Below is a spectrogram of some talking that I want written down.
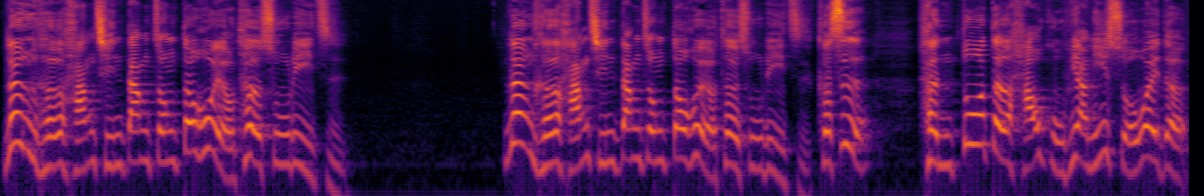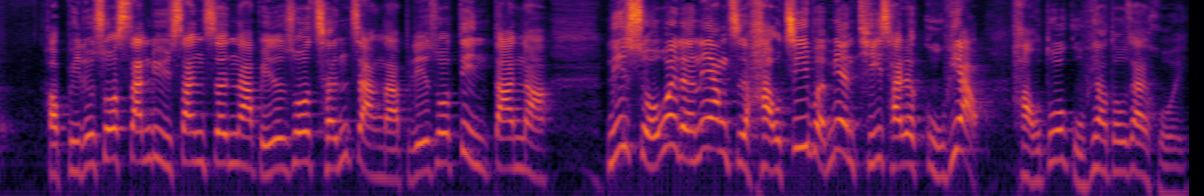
任何行情当中都会有特殊例子，任何行情当中都会有特殊例子。可是很多的好股票，你所谓的好，比如说三绿三升啊，比如说成长啊，比如说订单啊，你所谓的那样子好基本面题材的股票，好多股票都在回。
